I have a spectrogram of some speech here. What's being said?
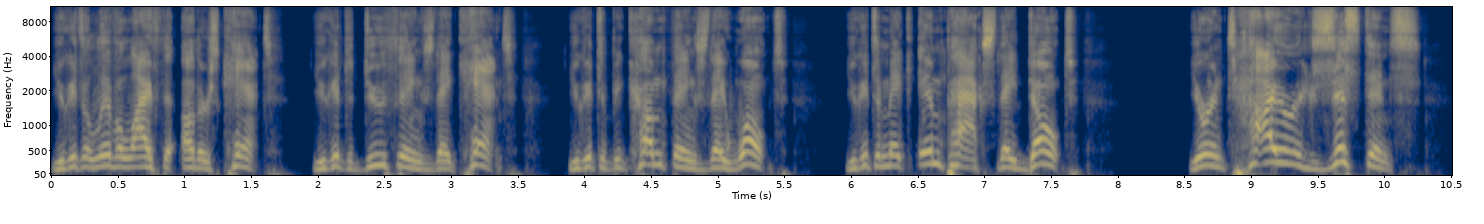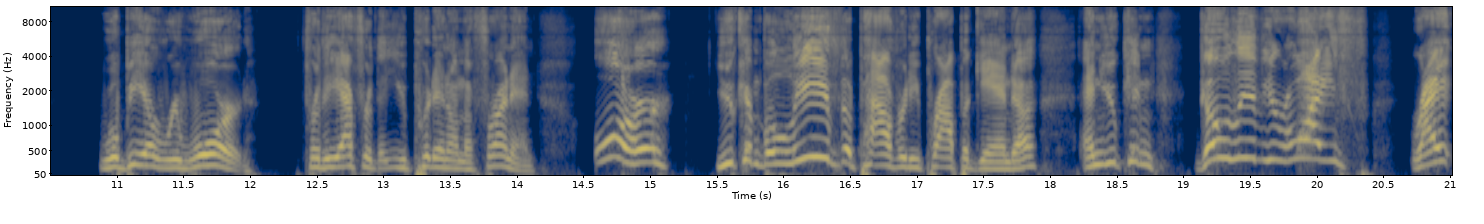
You get to live a life that others can't. You get to do things they can't. You get to become things they won't. You get to make impacts they don't. Your entire existence will be a reward for the effort that you put in on the front end. Or you can believe the poverty propaganda and you can go live your life right?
